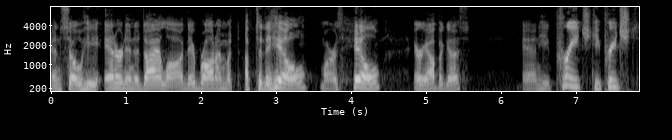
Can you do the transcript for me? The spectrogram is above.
And so he entered into dialogue. They brought him up to the hill, Mars Hill, Areopagus, and he preached. He preached,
